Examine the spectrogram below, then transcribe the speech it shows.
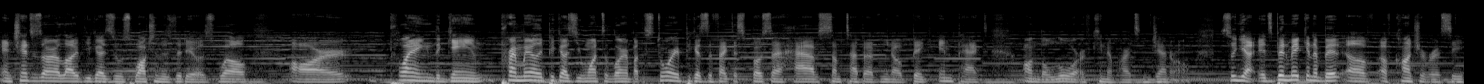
and chances are a lot of you guys who's watching this video as well are playing the game primarily because you want to learn about the story because the fact it's supposed to have some type of you know big impact on the lore of Kingdom Hearts in general. So yeah, it's been making a bit of, of controversy.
